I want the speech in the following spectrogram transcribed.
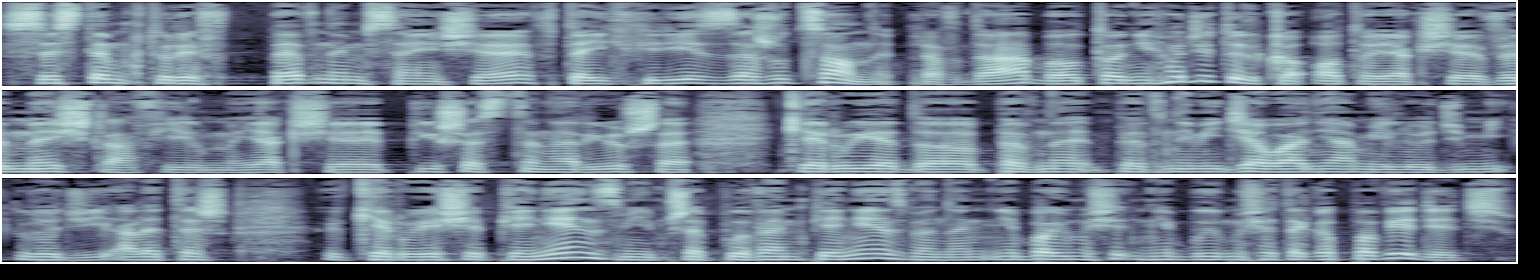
System, który w pewnym sensie w tej chwili jest zarzucony, prawda? Bo to nie chodzi tylko o to, jak się wymyśla filmy, jak się pisze scenariusze, kieruje do pewne, pewnymi działaniami ludźmi, ludzi, ale też kieruje się pieniędzmi, przepływem pieniędzmi. No nie, bójmy się, nie bójmy się tego powiedzieć.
